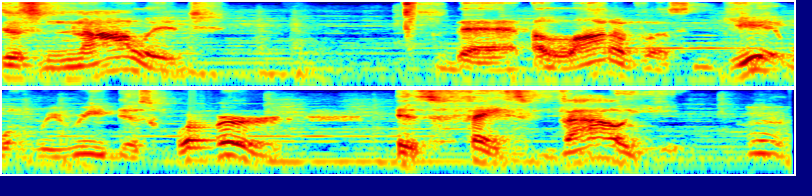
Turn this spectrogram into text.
this knowledge that a lot of us get when we read this word is face value. Mm.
